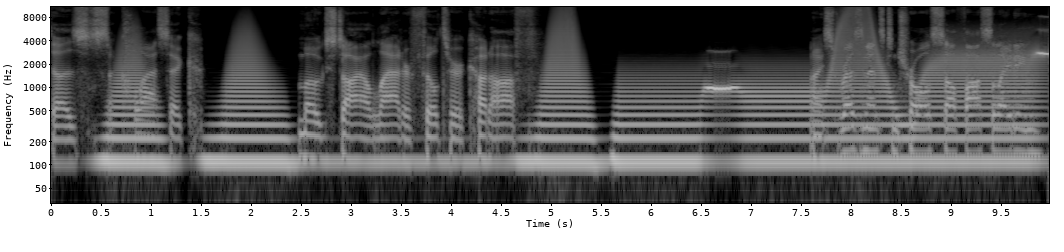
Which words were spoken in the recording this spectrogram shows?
Does. A classic Moog style ladder filter cutoff. Nice resonance control, self oscillating.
